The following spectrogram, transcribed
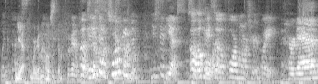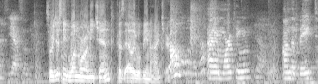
with us. Yeah, we're gonna host them. We're gonna But host you them said four she's gone. people. You said. Yes. Oh, okay. four. So four more shirts. Wait. her dad. Yeah. So. So we just need one more on each end because Ellie will be in a high chair. Now, I am working on the baked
